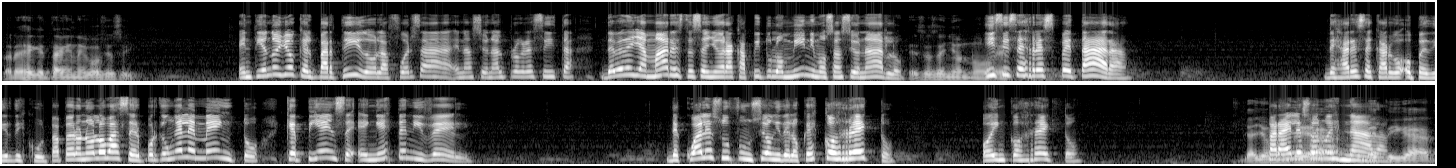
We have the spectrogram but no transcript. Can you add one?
Parece que están en negocio, sí. Entiendo yo que el partido, la Fuerza Nacional Progresista, debe de llamar a este señor a capítulo mínimo, sancionarlo. Ese señor no Y si se respetara dejar ese cargo o pedir disculpas, pero no lo va a hacer porque un elemento que piense en este nivel de cuál es su función y de lo que es correcto o incorrecto, para él eso no es nada. investigar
